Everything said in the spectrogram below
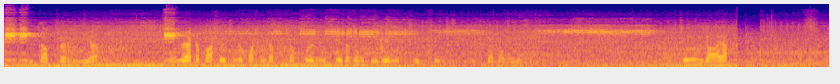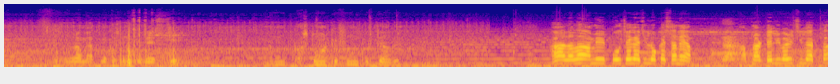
পিকআপ করে লিয়া বন্ধুরা, একটা পার্সেল ছিল পার্সেলটা পিকআপ করে নিয়েছি এটাতে দেবে হচ্ছে টাকা বলেছে। চলুন যাওয়া যাক। বন্ধুরা ম্যাপ লোকেশনে চলে এসেছি। এখন কাস্টমারকে ফোন করতে হবে। হ্যাঁ দাদা, আমি পৌঁছে গেছি লোকেশনে আপনার ডেলিভারি ছিল একটা।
